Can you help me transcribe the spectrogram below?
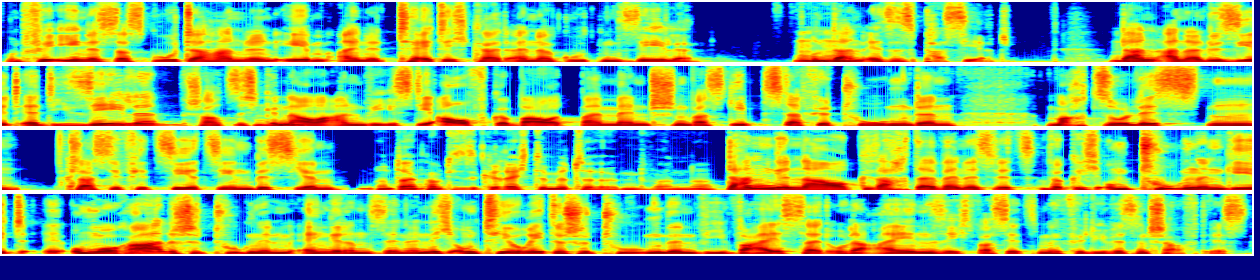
Und für ihn ist das gute Handeln eben eine Tätigkeit einer guten Seele. Und mhm. dann ist es passiert. Dann mhm. analysiert er die Seele, schaut sich mhm. genauer an, wie ist die aufgebaut beim Menschen, was gibt's da für Tugenden, macht so Listen, klassifiziert sie ein bisschen. Und dann kommt diese gerechte Mitte irgendwann, ne? Dann genau sagt er, wenn es jetzt wirklich um Tugenden geht, äh, um moralische Tugenden im engeren Sinne, nicht um theoretische Tugenden wie Weisheit oder Einsicht, was jetzt mehr für die Wissenschaft ist,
